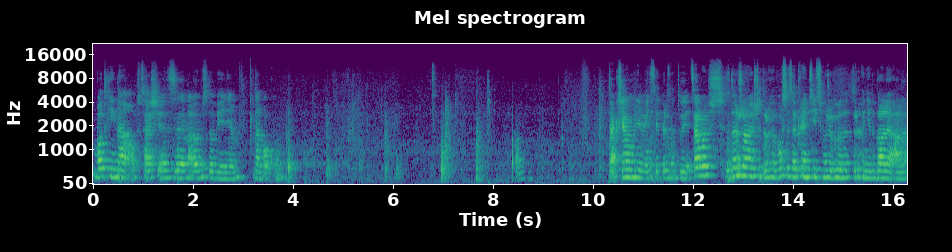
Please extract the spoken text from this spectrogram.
botki na obcasie z małym zdobieniem na boku. Tak się mniej więcej prezentuje całość. Zdążyłam jeszcze trochę włosy zakręcić, może wygląda to trochę niedbale, ale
